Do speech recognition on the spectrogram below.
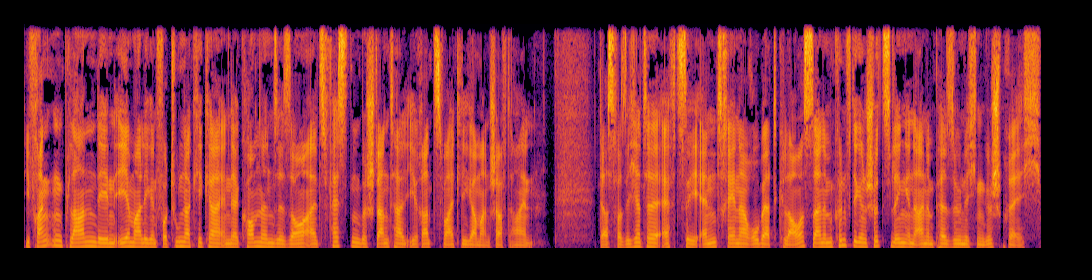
Die Franken planen den ehemaligen Fortuna-Kicker in der kommenden Saison als festen Bestandteil ihrer Zweitligamannschaft ein. Das versicherte FCN-Trainer Robert Klaus seinem künftigen Schützling in einem persönlichen Gespräch.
